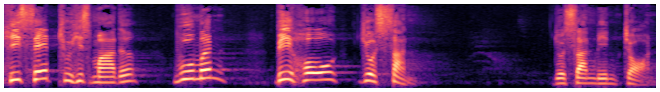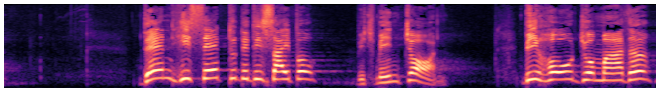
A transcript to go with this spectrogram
He said to his mother, Woman, behold your son. Your son means John. Then he said to the disciple, which means John, Behold your mother.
